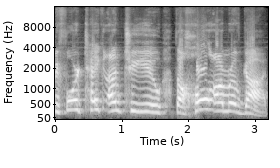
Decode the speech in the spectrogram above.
Before take unto you the whole armor of God.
